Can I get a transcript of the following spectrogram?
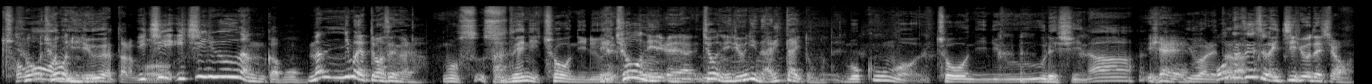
超二流やったらもう、一、一流なんかもう何にもやってませんから。もうすすでに超二流いや、でしょ超二、えー超二流になりたいと思ってる。僕も超二流嬉しいな いやいや、言われたら。本田先生は一流でしょ。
